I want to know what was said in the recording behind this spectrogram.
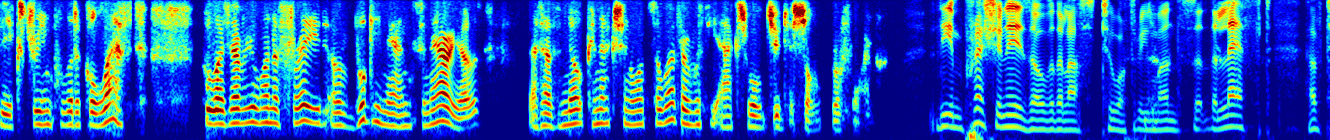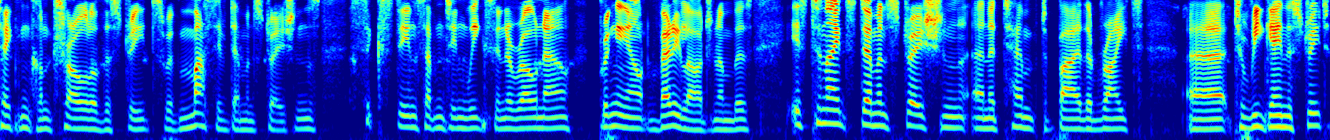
the extreme political left, who has everyone afraid of boogeyman scenarios that have no connection whatsoever with the actual judicial reform. The impression is over the last two or three months that the left have taken control of the streets with massive demonstrations, 16, 17 weeks in a row now, bringing out very large numbers. Is tonight's demonstration an attempt by the right uh, to regain the street?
